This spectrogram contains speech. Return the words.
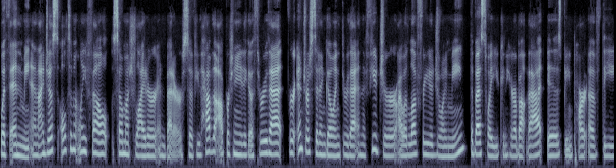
within me. And I just ultimately felt so much lighter and better. So if you have the opportunity to go through that, if you're interested in going through that in the future, I would love for you to join me. The best way you can hear about that is being part of the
